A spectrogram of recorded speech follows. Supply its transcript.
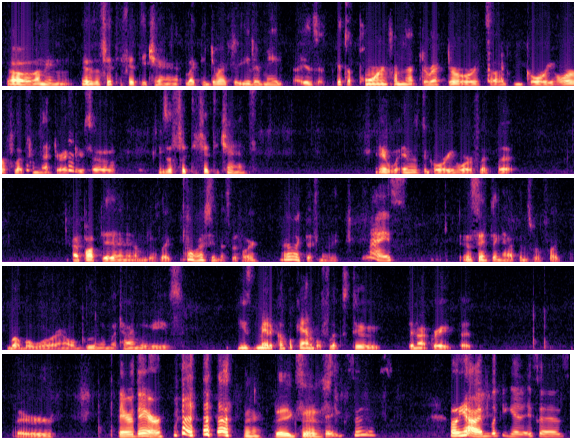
Oh, I mean, it was a 50-50 chance. Like the director either made is it's a porn from that director or it's a gory horror flip from that director. So it's a 50-50 chance. It it was the gory horror flip, but I popped it in and I'm just like, oh, I've seen this before. I like this movie. Nice. And the same thing happens with like Robo War and old Bruno Mattei movies. He's made a couple cannibal flicks too. They're not great, but they're They're there. they they exist. they exist. Oh yeah, I'm looking at it. It says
